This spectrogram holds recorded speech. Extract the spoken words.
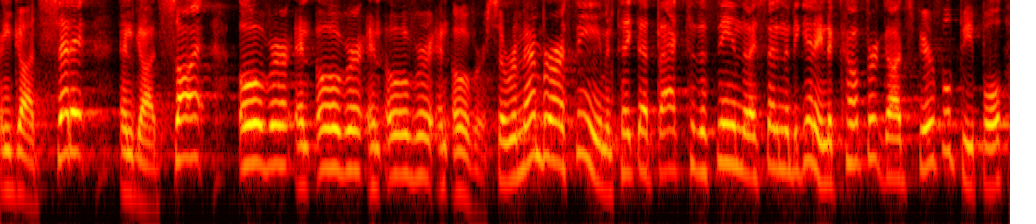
And God said it, and God saw it over and over and over and over. So remember our theme and take that back to the theme that I said in the beginning to comfort God's fearful people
